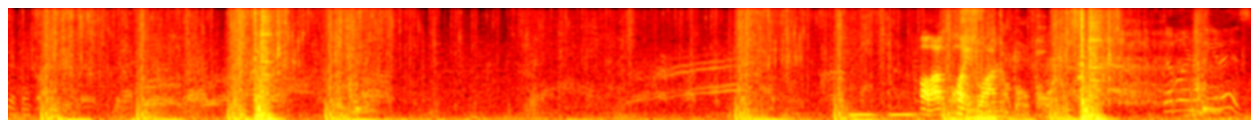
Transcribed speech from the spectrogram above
Get there. Oh, that's point blank. Double or nothing it is.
